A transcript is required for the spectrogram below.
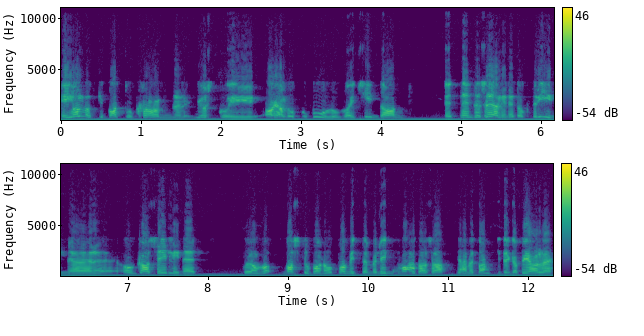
ei olnudki Batu-khaan justkui ajalukku kuuluv, vaid siin ta on. et nende sõjaline doktriin äh, on ka selline, et kui on vastupanu, pommitame linna maatasa, läheme tankidega peale.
